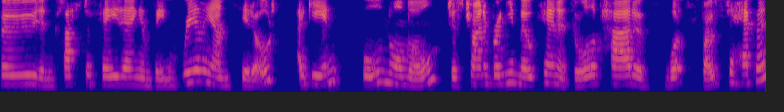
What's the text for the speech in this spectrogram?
food and cluster feeding and being really unsettled. Again, all normal, just trying to bring your milk in. It's all a part of what's supposed to happen.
